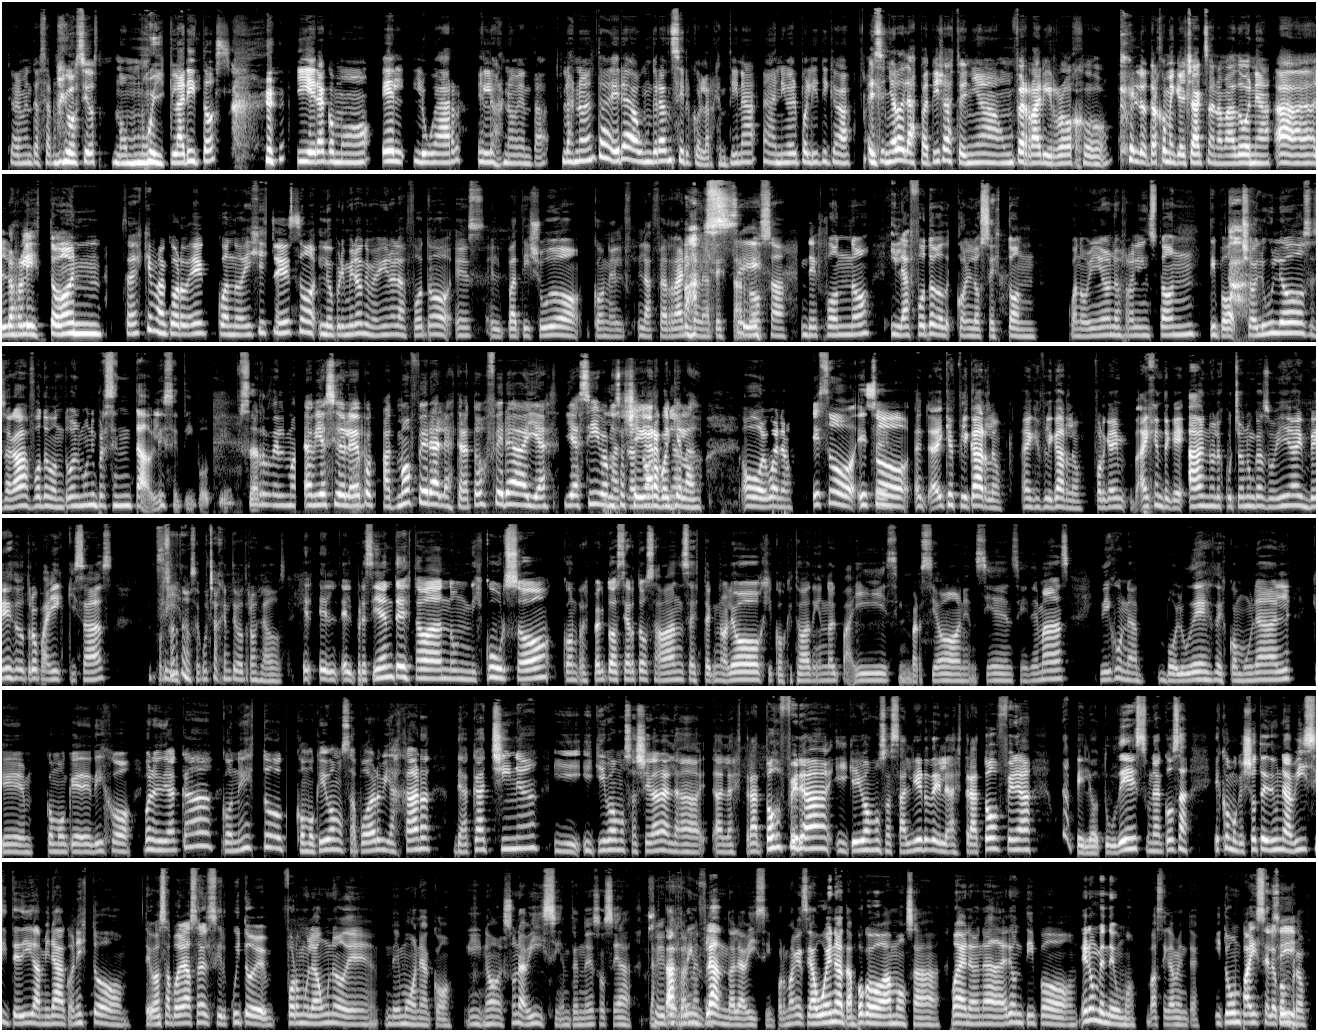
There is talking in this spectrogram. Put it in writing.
claramente hacer negocios no muy claritos. y era como el lugar en los 90. Los 90 era un gran circo la Argentina a nivel política. El señor de las patillas tenía un Ferrari rojo. Lo trajo Michael Jackson a Madonna, a los Rolling Stones. ¿Sabes qué me acordé? Cuando dijiste eso, lo primero que me vino a la foto es el patilludo con el, la Ferrari con Ah, la testa sí. rosa de fondo y la foto con los Stone. Cuando vinieron los Rolling Stone, tipo Cholulo, se sacaba foto con todo el mundo impresentable ese tipo. Qué ser del mal. Había sido la época atmósfera, la estratosfera y, as- y así vamos a llegar a cualquier lado. Oh, bueno, eso, eso eh, hay que explicarlo. hay que explicarlo. Porque hay, hay gente que A no lo escuchó nunca en su vida y B es de otro país, quizás. Por Sí. suerte nos escucha gente de otros lados. El, el- el presidente estaba dando un discurso con respecto a ciertos avances tecnológicos que estaba teniendo el país, inversión en ciencia y demás, y dijo una boludez descomunal que como que dijo, bueno, y de acá con esto como que íbamos a poder viajar de acá a China y, y que íbamos a llegar a la, a la estratosfera y que íbamos a salir de la estratosfera. Una pelotudez, una cosa. Es como que yo te dé una bici y te diga, mirá, con esto te vas a poder hacer el circuito de Fórmula 1 de, de Mónaco. Y no, es una bici, ¿entendés? O sea, la Sí, estás reinflando a la bici. Por más que sea buena, tampoco vamos a. Bueno, nada, era un tipo. Era un vendehumo, básicamente. Y todo un país se lo Sí. compró.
